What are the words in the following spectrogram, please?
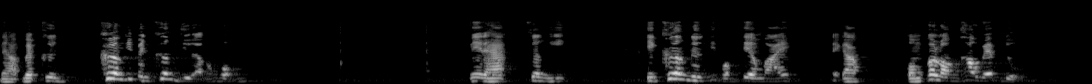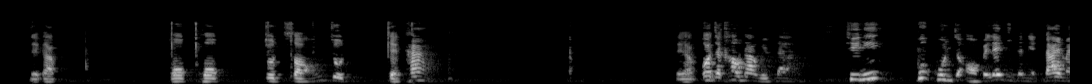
นะครับเว็บขึ้น เครื่องที่เป็นเครื่องเหยื่อของผม นี่นะฮะเครื่องนี้ อีกเครื่องหนึ่งที่ผมเตรียมไว้นะครับ ผมก็ลองเข้าเว็บดูนะครับ66.2.75นะครับก็จะเข้าหน้าเว็บได้ ทีนี้พวกคุณจะออกไปเล่นอินเทอร์เน็ตได้ไหม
